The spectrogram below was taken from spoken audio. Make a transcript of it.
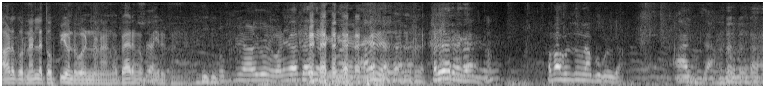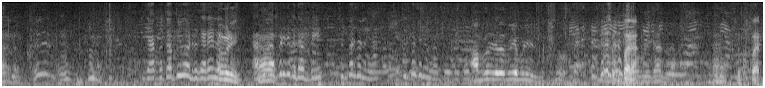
ஆளுக்கு ஒரு நல்ல தொப்பி ஒன்று வேணும் நாங்கள் பேருங்க அப்படி இருக்குன்னு தொப்பி ஆளுக்கு ஒரு வழியாக தான் கிடக்கு வழியாக கிடக்க. அப்பா கொடுத்து அப்பு கொடுக்க ஆச்சா அப்ப தொப்பி போட்டிருக்காரு எப்படி அப்ப அப்படி இருக்கு தொப்பி? சூப்பர் சொல்லுங்க. சூப்பர் சொல்லுங்க. அப்போ அப்படி தொப்பி எப்படி இருக்கு? சூப்பரா அப்படி காட்டலாம் சூப்பர்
